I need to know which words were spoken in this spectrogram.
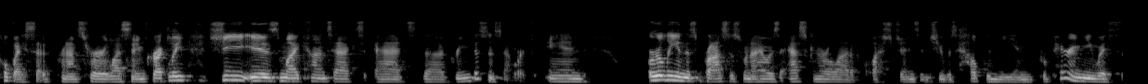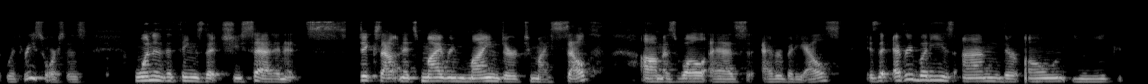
hope I said pronounced her last name correctly. She is my contact at the Green Business Network. And early in this process, when I was asking her a lot of questions and she was helping me and preparing me with, with resources, one of the things that she said, and it sticks out and it's my reminder to myself um, as well as everybody else, is that everybody is on their own unique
